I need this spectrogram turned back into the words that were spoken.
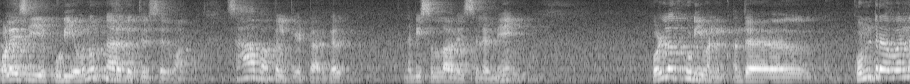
கொலை செய்யக்கூடியவனும் நரகத்தில் செல்வான். சஹாபாக்கள் கேட்டார்கள் நபி சொல்லா அலிஸ்லமே கொல்லக்கூடியவன் அந்த கொன்றவன்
